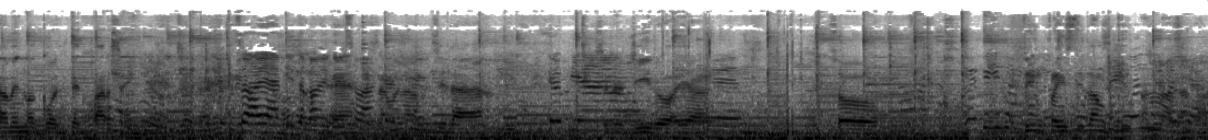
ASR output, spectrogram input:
namin mag-content para sa inyo. So, ayan, dito kami guys Ayan, sa kasama namin sila. Sila Giro, ayan. So, ito yung friends nila. Ang cute. Ano nga.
